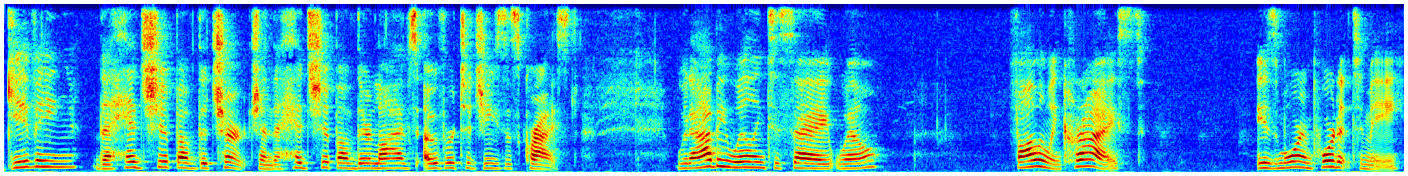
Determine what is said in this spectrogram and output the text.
giving the headship of the church and the headship of their lives over to Jesus Christ, would I be willing to say, well, following Christ is more important to me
